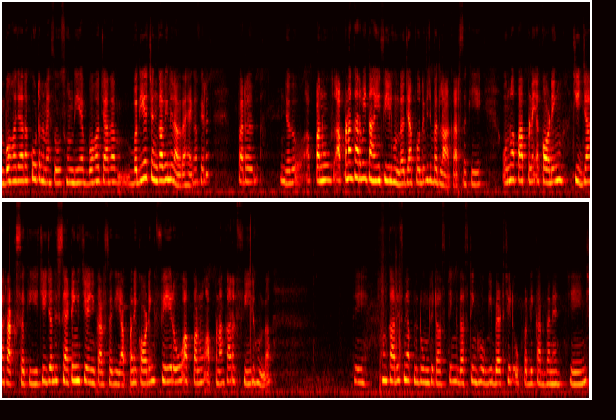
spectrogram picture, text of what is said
ਬਹੁਤ ਜ਼ਿਆਦਾ ਘੁਟਨ ਮਹਿਸੂਸ ਹੁੰਦੀ ਹੈ, ਬਹੁਤ ਜ਼ਿਆਦਾ ਵਧੀਆ ਚੰਗਾ ਵੀ ਨਹੀਂ ਲੱਗਦਾ ਹੈਗਾ ਫਿਰ। ਪਰ ਜਦੋਂ ਆਪਾਂ ਨੂੰ ਆਪਣਾ ਘਰ ਵੀ ਤਾਂ ਹੀ ਫੀਲ ਹੁੰਦਾ ਜੇ ਆਪਾਂ ਉਹਦੇ ਵਿੱਚ ਬਦਲਾਅ ਕਰ ਸਕੀਏ। ਉਹਨੂੰ ਆਪਾਂ ਆਪਣੇ ਅਕੋਰਡਿੰਗ ਚੀਜ਼ਾਂ ਰੱਖ ਸਕੀਏ, ਚੀਜ਼ਾਂ ਦੀ ਸੈਟਿੰਗ ਚੇਂਜ ਕਰ ਸਕੀਏ। ਆਪਣੇ ਅਕੋਰਡਿੰਗ ਫਿਰ ਉਹ ਆਪਾਂ ਨੂੰ ਆਪਣਾ ਘਰ ਫੀਲ ਹੁੰਦਾ। ਤੇ ਹੁਣ ਕਰ ਰਹੀ ਸੀ ਮੈਂ ਆਪਣੇ ਰੂਮ ਦੀ ਡਸਟਿੰਗ ਡਸਟਿੰਗ ਹੋ ਗਈ ਬੈੱਡ ਸ਼ੀਟ ਉੱਪਰਲੀ ਕਰ ਦਨੇ ਚੇਂਜ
